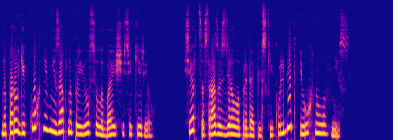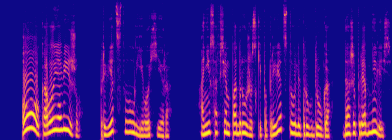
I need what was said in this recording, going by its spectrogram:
На пороге кухни внезапно появился улыбающийся Кирилл. Сердце сразу сделало предательский кульбит и ухнуло вниз. «О, кого я вижу!» — приветствовал его Хира. Они совсем подружески поприветствовали друг друга, даже приобнялись.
